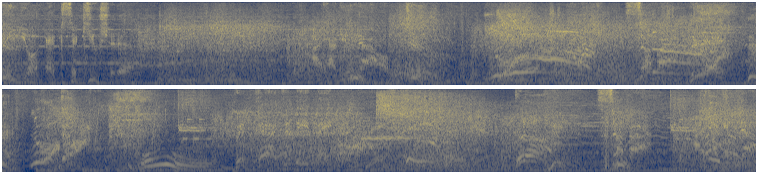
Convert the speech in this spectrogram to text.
I'll your executioner. I have you now. Ooh. Prepare to be vaporized. Suffer. I have you now.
